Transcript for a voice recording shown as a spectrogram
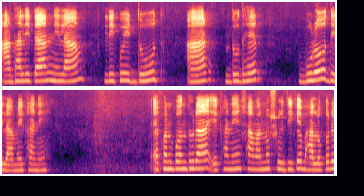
আধা লিটার নিলাম লিকুইড দুধ আর দুধের গুঁড়োও দিলাম এখানে। এখন বন্ধুরা এখানে সামান্য সুজিকে ভালো করে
